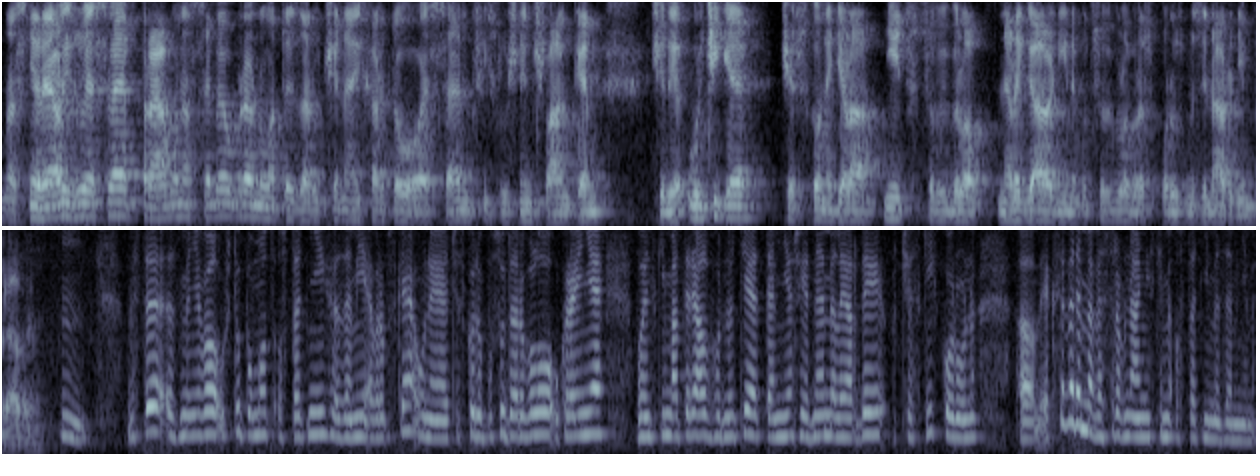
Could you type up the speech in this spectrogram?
vlastně realizuje své právo na sebeobranu a to je zaručené chartou OSN příslušným článkem, čili určitě Česko nedělá nic, co by bylo nelegální nebo co by bylo v rozporu s mezinárodním právem. Hmm. Vy jste zmiňoval už tu pomoc ostatních zemí Evropské unie. Česko doposud darovalo Ukrajině vojenský materiál v hodnotě téměř jedné miliardy českých korun. Eh, jak se vedeme ve srovnání s těmi ostatními zeměmi?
